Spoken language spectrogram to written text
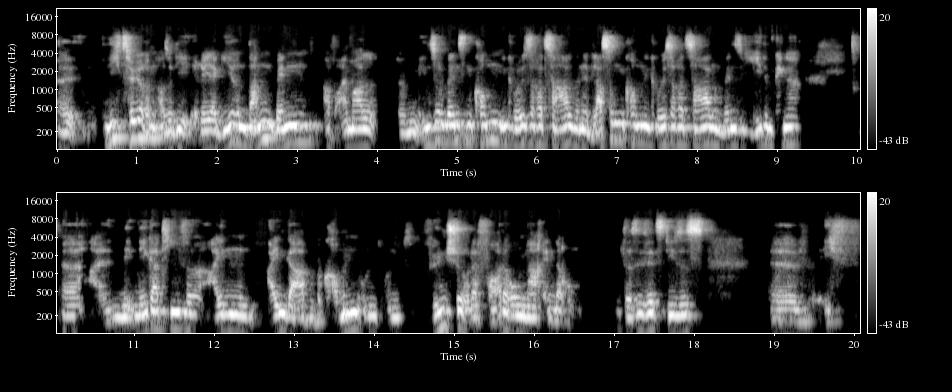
äh, nichts hören. Also die reagieren dann, wenn auf einmal ähm, Insolvenzen kommen in größerer Zahl, wenn Entlassungen kommen in größerer Zahl und wenn sie jede Menge äh, ne-, negative Ein Eingaben bekommen und, und Wünsche oder Forderungen nach Änderungen. Das ist jetzt dieses, äh, ich,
